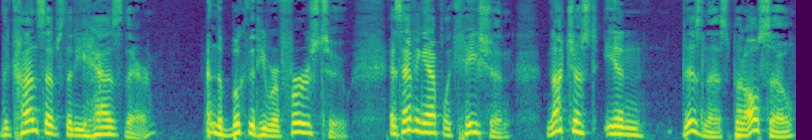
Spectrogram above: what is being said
the concepts that he has there and the book that he refers to as having application not just in business but also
